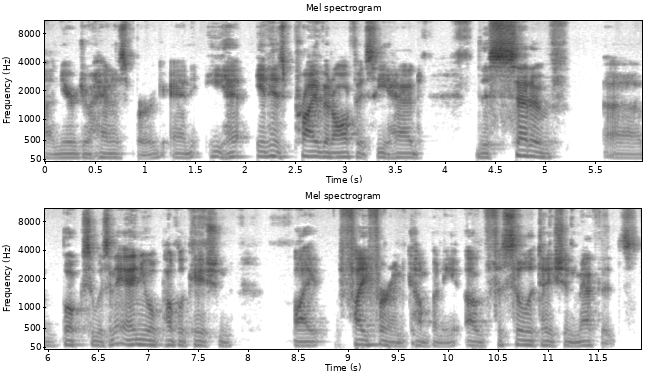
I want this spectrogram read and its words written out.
uh, near Johannesburg. And he had, in his private office, he had this set of uh, books. It was an annual publication by Pfeiffer and Company of facilitation methods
